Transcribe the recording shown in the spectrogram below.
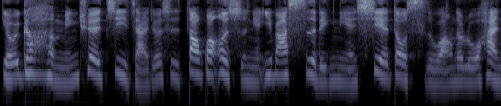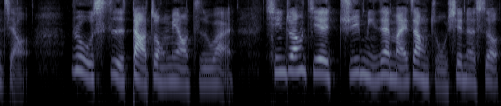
有一个很明确的记载，就是道光二十年（一八四零年）械斗死亡的罗汉脚入祀大众庙之外。新庄街居民在埋葬祖先的时候，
